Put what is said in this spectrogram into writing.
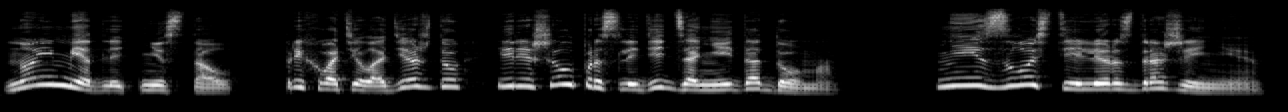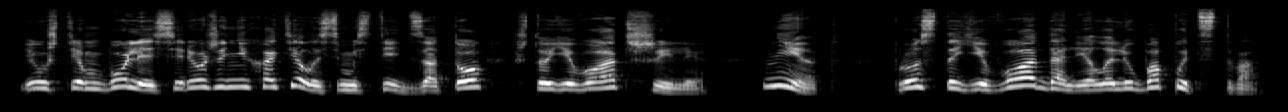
Но и медлить не стал. Прихватил одежду и решил проследить за ней до дома. Не из злости или раздражения. И уж тем более Сереже не хотелось мстить за то, что его отшили – нет, просто его одолело любопытство.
